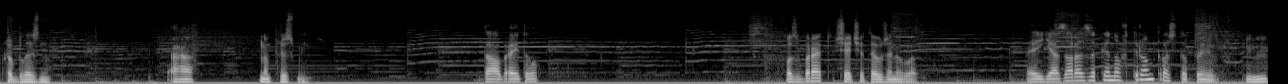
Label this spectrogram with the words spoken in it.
приблизно. Ага, Ну, плюс-мінус. добре, йду. Позбирай тут ще, чи ти вже не влад. Е, Я зараз закинув трьом просто пив. Угу.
